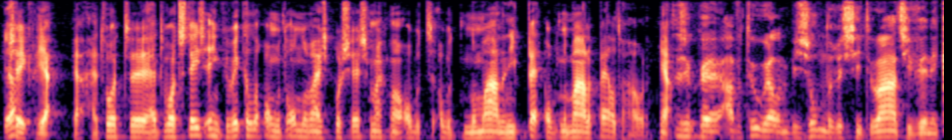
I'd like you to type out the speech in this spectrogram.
Ja? Zeker, ja. ja. Het, wordt, eh, het wordt steeds ingewikkelder om het onderwijsproces maar, maar op, het, op, het normale, niet pe- op het normale pijl te houden. Ja. Het is ook eh, af en toe wel een bijzondere situatie, vind ik.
